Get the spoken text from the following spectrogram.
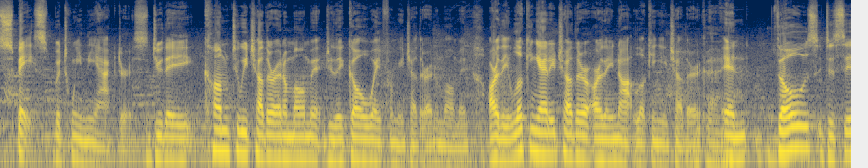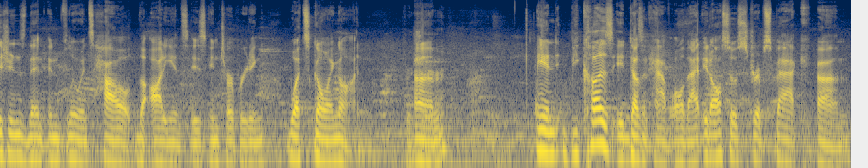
space between the actors. Do they come to each other at a moment? Do they go away from each other at a moment? Are they looking at each other? Are they not looking at each other? Okay. And those decisions then influence how the audience is interpreting what's going on. For sure. Um, and because it doesn't have all that, it also strips back um,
